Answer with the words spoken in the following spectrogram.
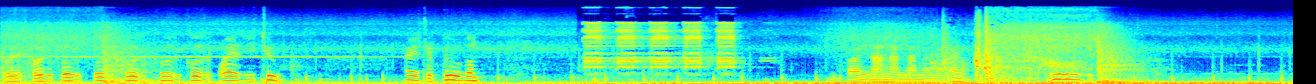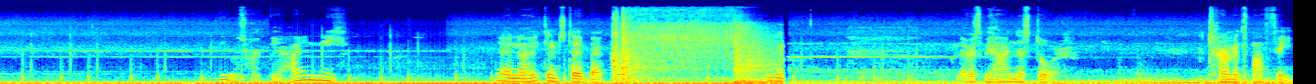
Close it, close it, close it, close it, close it, close it, close it. Why is he two? Why is there two of them? Oh, no, no, no, no, no, I don't. he was right behind me. Yeah, no, he can stay back there. Whatever's behind this door determines my fate.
